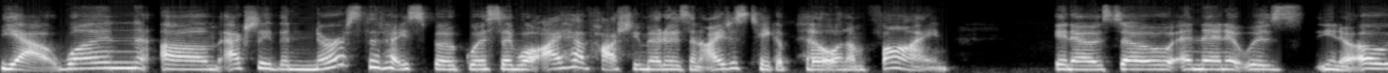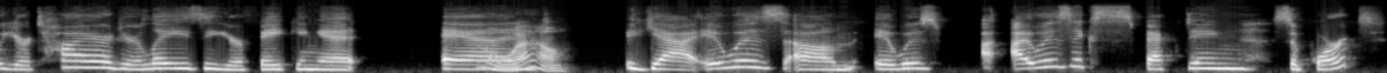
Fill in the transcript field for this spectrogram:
Yeah one um, actually the nurse that i spoke with said well i have hashimoto's and i just take a pill and i'm fine. You know so and then it was you know oh you're tired you're lazy you're faking it. Oh, and oh, wow yeah it was um it was i was expecting support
